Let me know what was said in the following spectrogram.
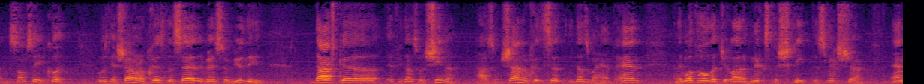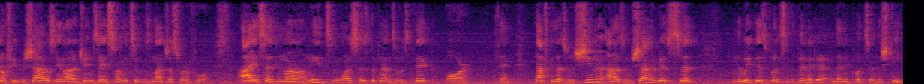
and some say you could. Who's the Hashem? Rav Chizda said, Rav Yudi, Dafka, if he does with Shina, Hazim Shan. Rav Chizda said he does by hand to hand. And they both hold that you're allowed to mix the shtit, this mixture, and on feed b'Shabbos, and you're allowed to drink Zeis Mitzvah because not just for a four. I said you're not allowed to need, so the one says depends if it's thick or thin. Dafka does with Shina, Hazim Shan. Rav said, in the weekdays he puts in the vinegar, and then he puts in the shtit.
